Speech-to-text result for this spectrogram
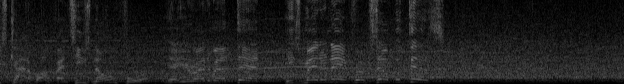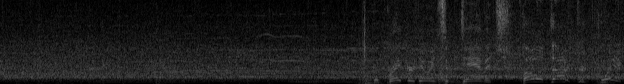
This kind of offense he's known for. Yeah, you're right about that. He's made a name for himself with this. The breaker doing some damage. Call a doctor quick.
